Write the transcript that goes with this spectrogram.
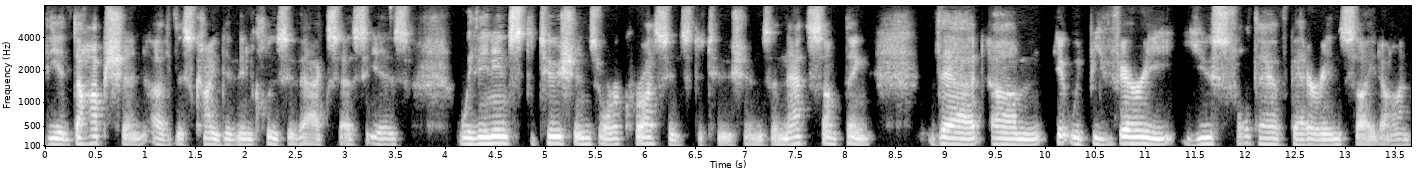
the adoption of this kind of inclusive access is within institutions or across institutions. And that's something that um, it would be very useful to have better insight on.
